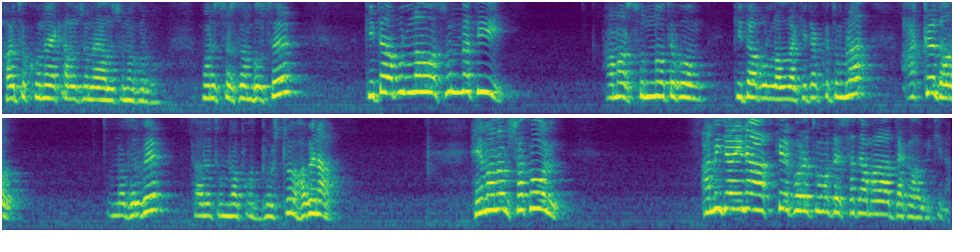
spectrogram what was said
হয়তো কোনো এক আলোচনায় আলোচনা করব। মনুষ্য ইসলাম বলছে, কিতাবুল্লাহ সুন্নাতি। আমার সুন্নত এবং কিতাবুল্লাহ কিতাবকে তোমরা আঁকড়ে ধরো। তোমরা ধরবে, তাহলে তোমরা পথভ্রষ্ট হবে না। হে মানব সকল, আমি জানি না আজকের পরে তোমাদের সাথে আমার আর দেখা হবে কিনা।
